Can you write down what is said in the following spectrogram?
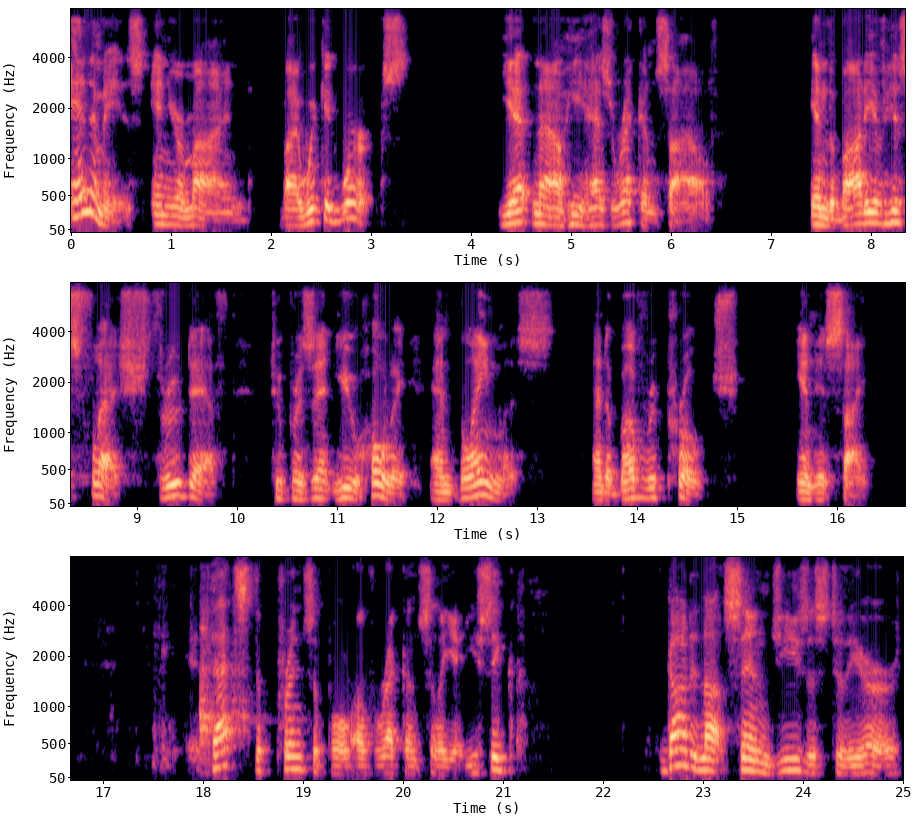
enemies in your mind by wicked works, yet now he has reconciled in the body of his flesh through death to present you holy and blameless and above reproach in his sight. That's the principle of reconciliation. You see, God did not send Jesus to the earth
